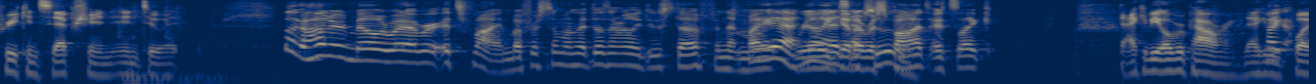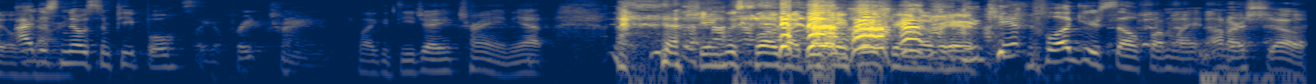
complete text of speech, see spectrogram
preconception into it. like 100 mil or whatever, it's fine. But for someone that doesn't really do stuff and that might Oh, yeah, really that's get a response, it's like, That could be overpowering. That could like be quite I just know some people, It's like a freight train. like a DJ Train, yep. Shameless plug by DJ Freight Train over here. You can't plug yourself on my on our show.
